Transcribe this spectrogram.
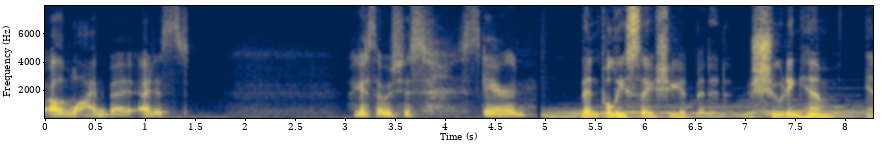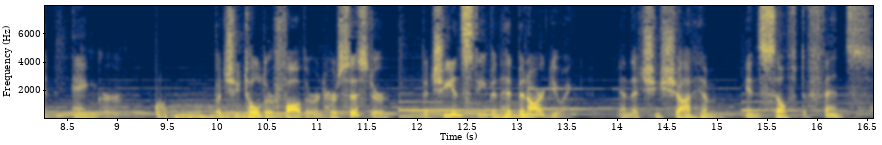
a lie, but I just, I guess I was just scared. Then police say she admitted shooting him in anger. But she told her father and her sister that she and Stephen had been arguing and that she shot him in self defense.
